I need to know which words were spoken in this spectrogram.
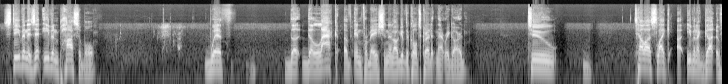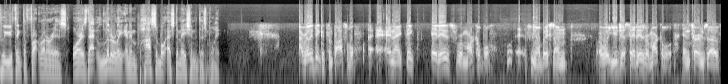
Stephen, is it even possible with the the lack of information, and I'll give the Colts credit in that regard, to tell us like uh, even a gut of who you think the front runner is, or is that literally an impossible estimation at this point? I really think it's impossible, and I think it is remarkable. You know, based on or what you just said is remarkable in terms of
